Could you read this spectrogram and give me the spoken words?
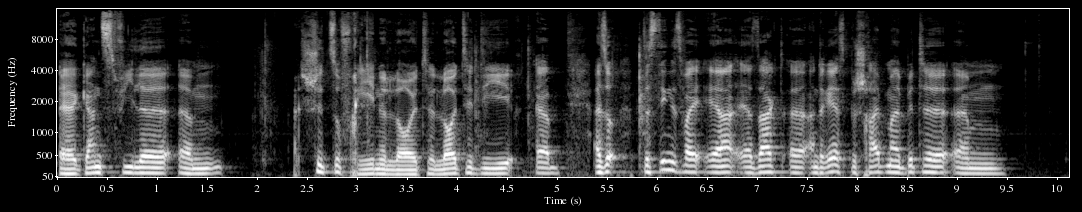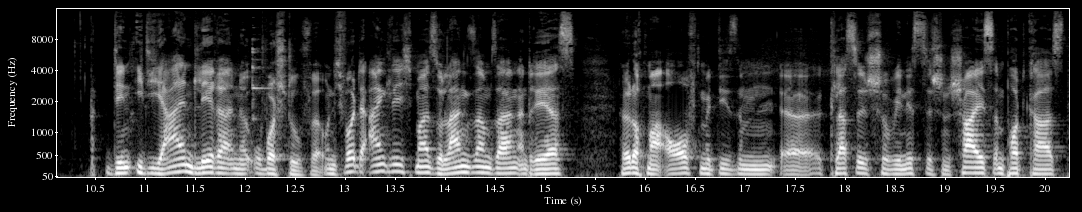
äh, ganz viele ähm, schizophrene Leute, Leute, die, ähm, also das Ding ist, weil er, er sagt, äh, Andreas, beschreib mal bitte ähm, den idealen Lehrer in der Oberstufe. Und ich wollte eigentlich mal so langsam sagen, Andreas, hör doch mal auf mit diesem äh, klassisch chauvinistischen Scheiß im Podcast.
